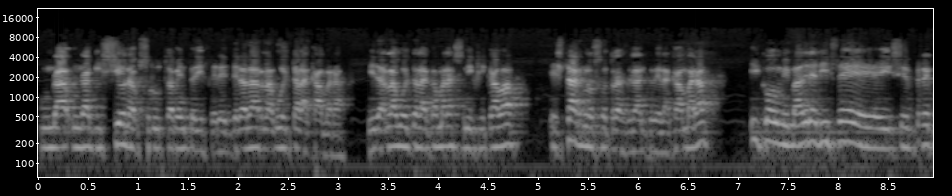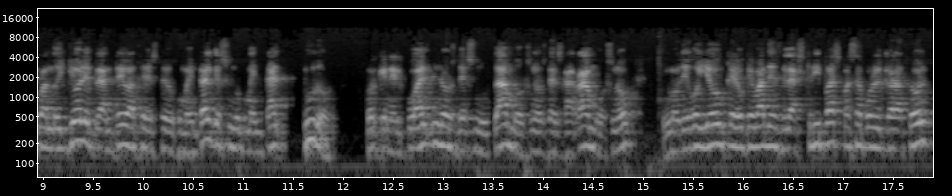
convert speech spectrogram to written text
una, una visión absolutamente diferente, era dar la vuelta a la cámara. Y dar la vuelta a la cámara significaba estar nosotras delante de la cámara. Y como mi madre dice, eh, y siempre cuando yo le planteo hacer este documental, que es un documental duro, porque en el cual nos desnudamos, nos desgarramos, ¿no? Como digo yo, creo que va desde las tripas, pasa por el corazón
